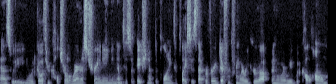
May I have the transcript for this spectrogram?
as we you know, would go through cultural awareness training in anticipation of deploying to places that were very different from where we grew up and where we would call home,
